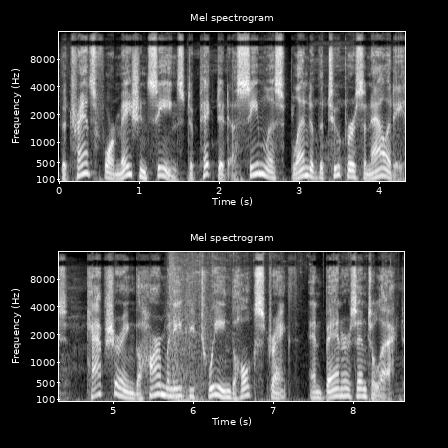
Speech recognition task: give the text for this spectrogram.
The transformation scenes depicted a seamless blend of the two personalities, capturing the harmony between the Hulk's strength and Banner's intellect.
